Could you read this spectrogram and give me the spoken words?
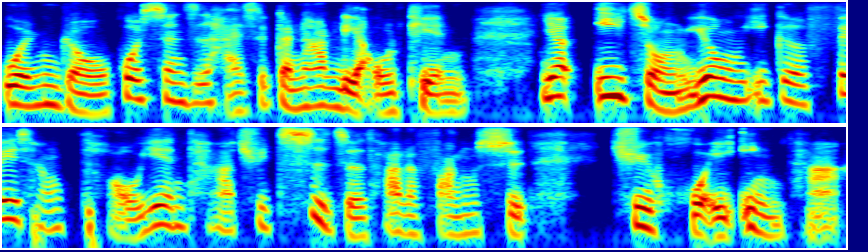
温柔，或甚至还是跟他聊天，要一种用一个非常讨厌他、去斥责他的方式去回应他，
